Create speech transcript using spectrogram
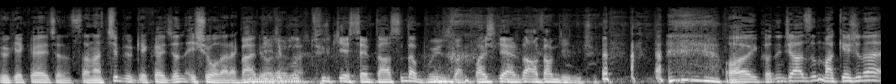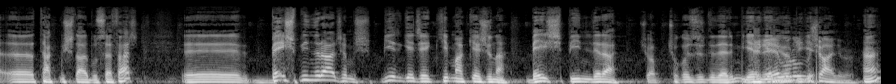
Bürge Kayacan'ın sanatçı Bürge Kayacan'ın eşi olarak Bendeki biliyorlar. bu Türkiye sevdası da bu yüzden. Başka yerde adam değilim çünkü. Ay kadıncağızın makyajına e, takmışlar bu sefer. E, 5000 lira harcamış bir geceki makyajına. 5000 lira. Çok çok özür dilerim. Yeri geliyor bir vurulmuş ge- hali mi? Ha?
